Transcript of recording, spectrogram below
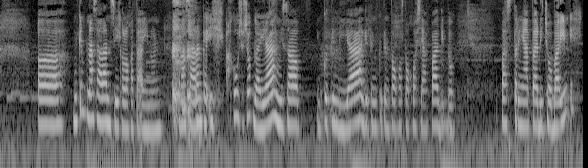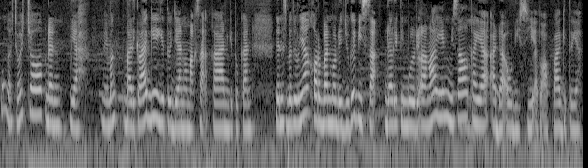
eh, mungkin penasaran sih kalau kata Ainun. Penasaran kayak ih aku cocok gak ya misal ikutin dia gitu ngikutin tokoh-tokoh siapa gitu. Pas ternyata dicobain ih kok nggak cocok? Dan ya memang balik lagi gitu jangan memaksakan gitu kan. Dan sebetulnya korban mode juga bisa dari timbul dari orang lain misal kayak ada audisi atau apa gitu ya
